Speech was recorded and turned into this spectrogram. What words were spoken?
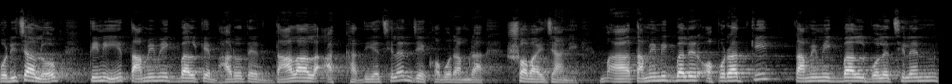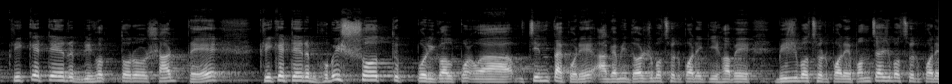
পরিচালক তিনি তামিম ইকবালকে ভারতের দালাল আখ্যা দিয়েছিলেন, যে খবর আমরা সবাই জানি। তামিম ইকবালের অপরাধ কি? তামিম ইকবাল বলেছিলেন, ক্রিকেটের বৃহত্তর স্বার্থে ক্রিকেটের ভবিষ্যৎ পরিকল্পনা চিন্তা করে আগামী দশ বছর পরে কি হবে, বিশ বছর পরে, পঞ্চাশ বছর পরে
